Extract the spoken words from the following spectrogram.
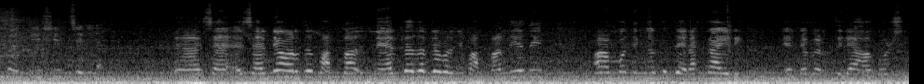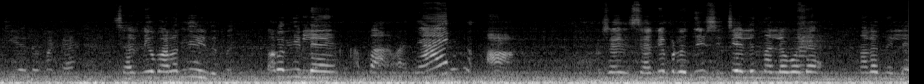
പ്രതീക്ഷിച്ചില്ല. ഓർത്ത് പത്താം നേരത്തെ തൊട്ട് പറഞ്ഞു പത്താം തീയതി ആകുമ്പോൾ നിങ്ങൾക്ക് തിരക്കായിരിക്കും എന്റെ ബർത്ത്ഡേ ആഘോഷിക്കുക എന്നൊക്കെ ചേട്ടനെ പറഞ്ഞായിരുന്നു പ്രതീക്ഷിച്ചാലും നല്ലപോലെ നടന്നില്ലേ?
